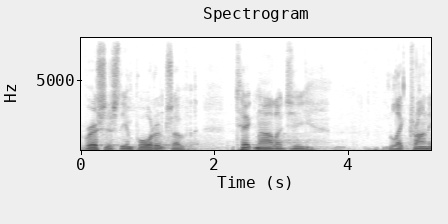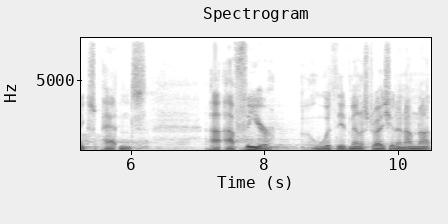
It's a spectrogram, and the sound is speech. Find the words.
versus the importance of technology, electronics, patents. I, I fear with the administration, and I'm not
